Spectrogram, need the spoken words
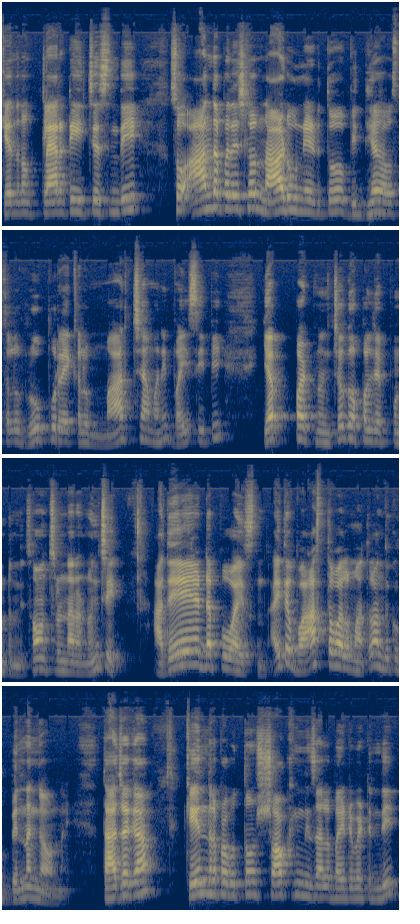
కేంద్రం క్లారిటీ ఇచ్చేసింది. సో ఆంధ్రప్రదేశ్లో నాడు నేడుతో విద్యా వ్యవస్థలు రూపురేఖలు మార్చామని వైసీపీ ఎప్పటి నుంచో గొప్పలు చెప్పుకుంటుంది. సంవత్సరంన్నర నుంచి అదే డప్పు వాయిస్తుంది. అయితే వాస్తవాలు మాత్రం అందుకు భిన్నంగా ఉన్నాయి. తాజాగా కేంద్ర ప్రభుత్వం షాకింగ్ నిజాలు బయటపెట్టింది.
